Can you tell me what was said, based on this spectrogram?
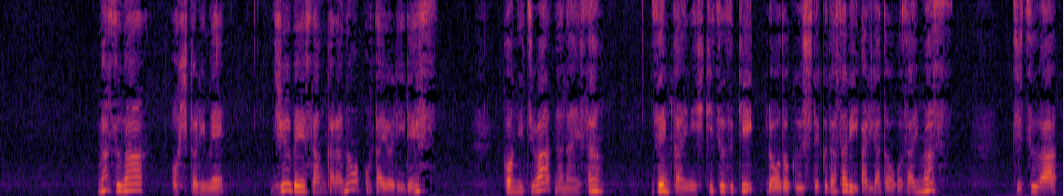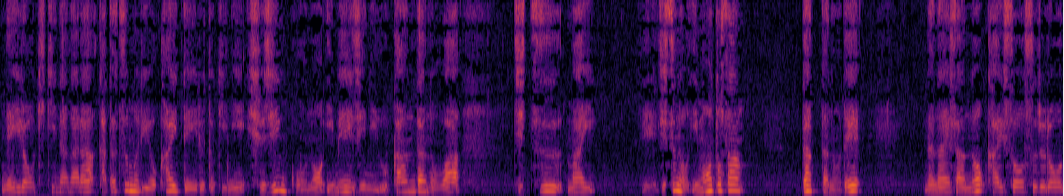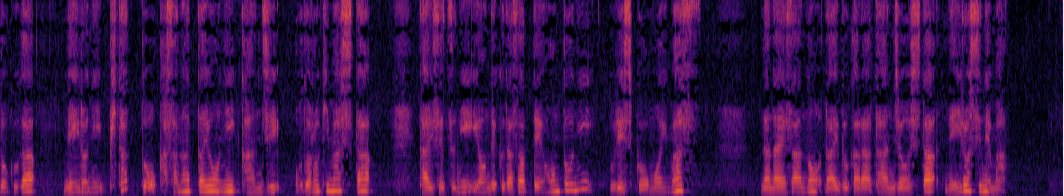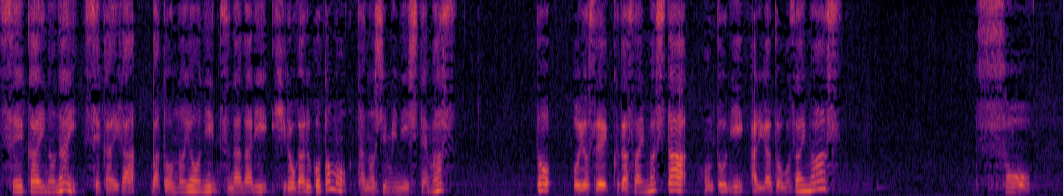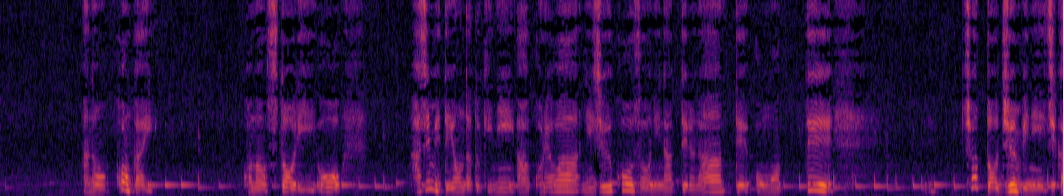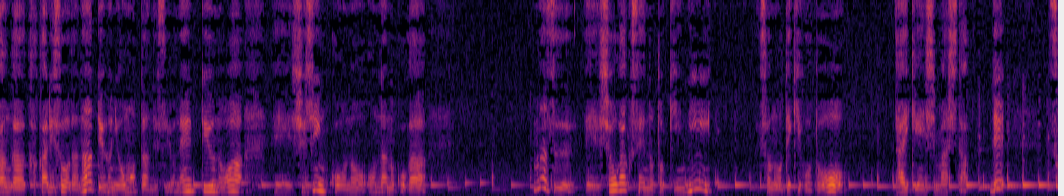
まずはお一人目。十兵衛さんからのお便りです。こんにちは七重さん。前回に引き続き朗読してくださりありがとうございます。実は音色を聞きながらカタツムリを描いている時に主人公のイメージに浮かんだのは実舞、え、実の妹さんだったので七重さんの回想する朗読が音色にピタッと重なったように感じ驚きました。大切に読んでくださって本当に嬉しく思います。七重さんのライブから誕生した音色シネマ。正解のない世界がバトンのようにつながり広がることも楽しみにしてます。とお寄せくださいました。本当にありがとうございます。そう。あの今回このストーリーを初めて読んだ時にあこれは二重構造になってるなって思ってちょっと準備に時間がかかりそうだなっていうふうに思ったんですよね。っていうのは、えー、主人公の女の子がまず、えー、小学生の時にその出来事を体験しました。で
